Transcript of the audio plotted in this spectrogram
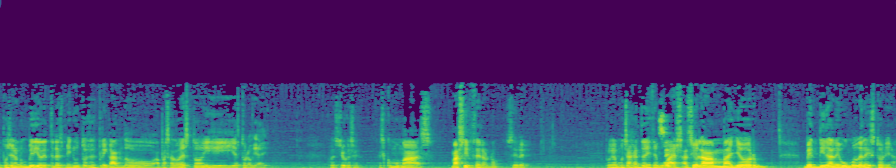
pusieron un vídeo de tres minutos explicando ha pasado esto y esto es lo que hay. Pues yo qué sé. Es como más, más sincero, ¿no? Se ve. Porque mucha gente dice, Sí. Buah, es- ha sido la mayor vendida de humo de la historia.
